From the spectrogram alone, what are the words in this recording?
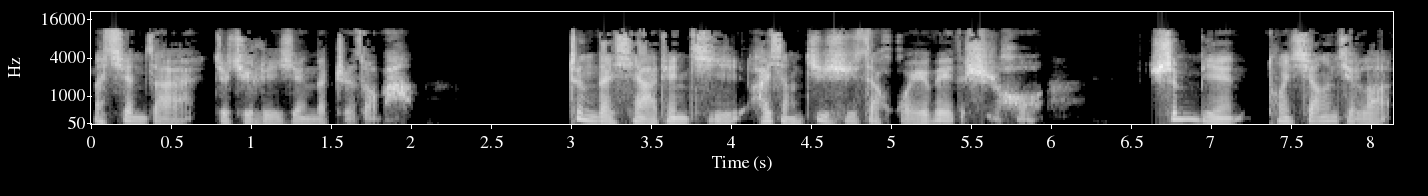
那现在就去履行的职责吧。正在夏天奇还想继续再回味的时候，身边突然响起了。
